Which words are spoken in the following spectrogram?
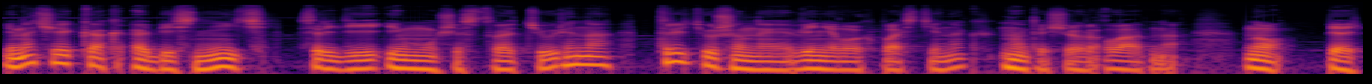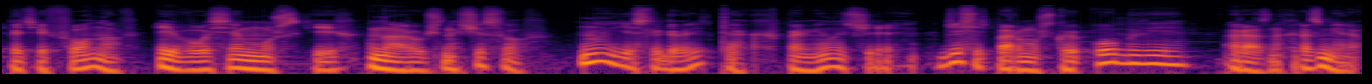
Иначе как объяснить среди имущества Тюрина три тюшины виниловых пластинок, ну это еще ладно, но пять патефонов и восемь мужских наручных часов. Ну, если говорить так, по мелочи, 10 пар мужской обуви разных размеров,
